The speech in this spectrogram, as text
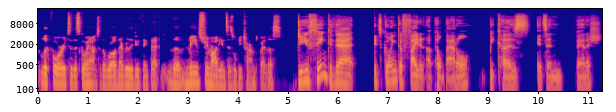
look forward to this going out into the world, and I really do think that the mainstream audiences will be charmed by this. Do you think that it's going to fight an uphill battle because it's in Spanish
